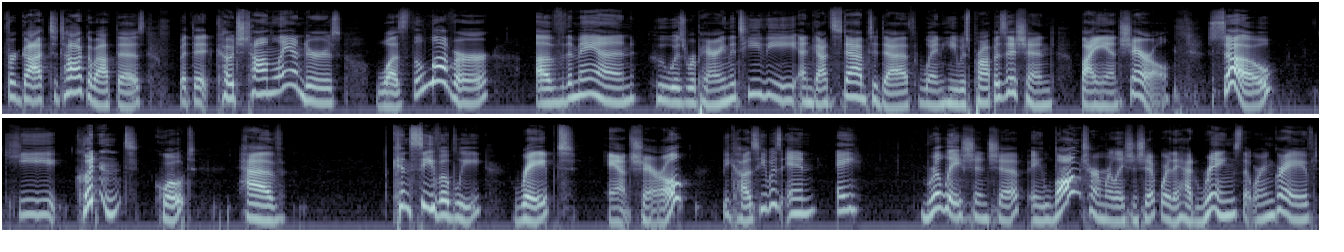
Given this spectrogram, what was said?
forgot to talk about this, but that Coach Tom Landers was the lover of the man who was repairing the TV and got stabbed to death when he was propositioned by Aunt Cheryl. So he couldn't, quote, have conceivably raped Aunt Cheryl because he was in a relationship, a long term relationship where they had rings that were engraved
